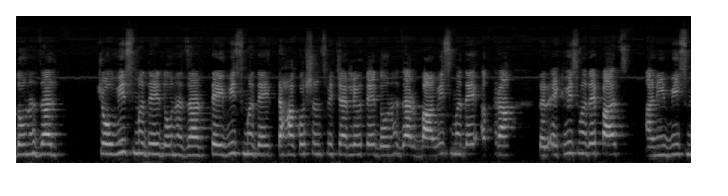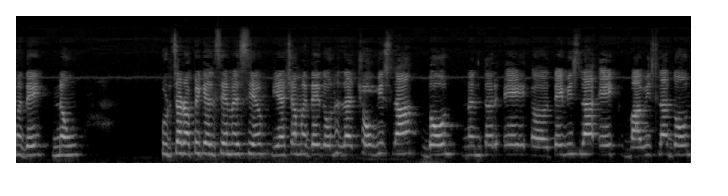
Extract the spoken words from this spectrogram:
दोन हजार चोवीसमध्ये दोन हजार तेवीसमध्ये दहा क्वेश्चन्स विचारले होते दोन हजार बावीसमध्ये अकरा तर एकवीसमध्ये पाच आणि वीसमध्ये नऊ. पुढचा topic L C M S C F याच्यामध्ये दोन हजार चोवीसला दोन नंतर ए तेवीसला एक बावीसला दोन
